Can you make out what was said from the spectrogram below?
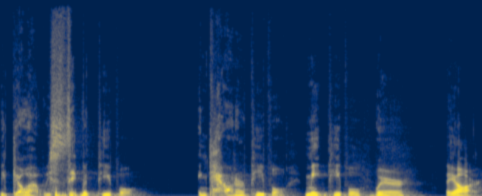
We go out, we sit with people, encounter people, meet people where they are.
